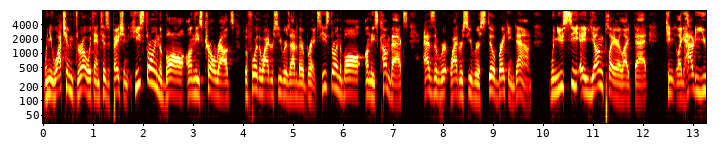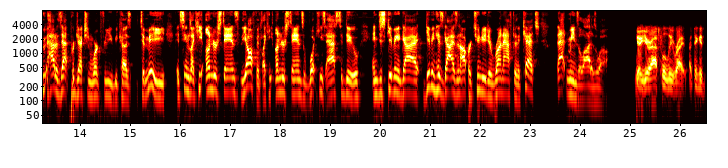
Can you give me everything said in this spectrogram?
when you watch him throw with anticipation, he's throwing the ball on these curl routes before the wide receiver is out of their breaks. He's throwing the ball on these comebacks as the wide receiver is still breaking down. When you see a young player like that, can like how do you how does that projection work for you? Because to me it seems like he understands the offense like he understands what he's asked to do and just giving a guy giving his guys an opportunity to run after the catch that means a lot as well. Yeah you're absolutely right. I think it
